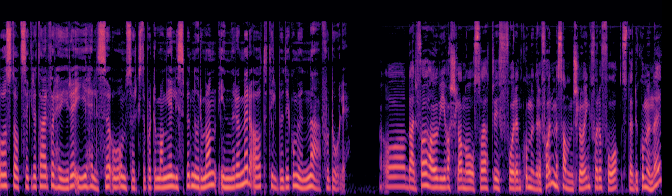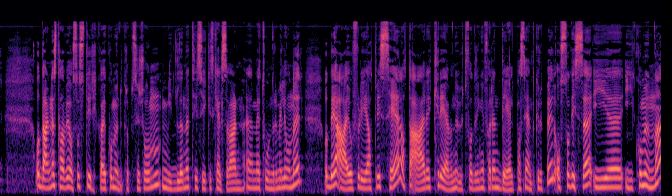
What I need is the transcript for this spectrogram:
Og statssekretær for Høyre i Helse- og omsorgsdepartementet Lisbeth Nordmann innrømmer at tilbudet i kommunene er for dårlig. Og Derfor har vi varsla nå også at vi får en kommunereform med sammenslåing for å få større kommuner. Og Dernest har vi også styrka i kommuneproposisjonen midlene til psykisk helsevern eh, med 200 millioner. Og Det er jo fordi at vi ser at det er krevende utfordringer for en del pasientgrupper, også disse i, eh, i kommunene.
